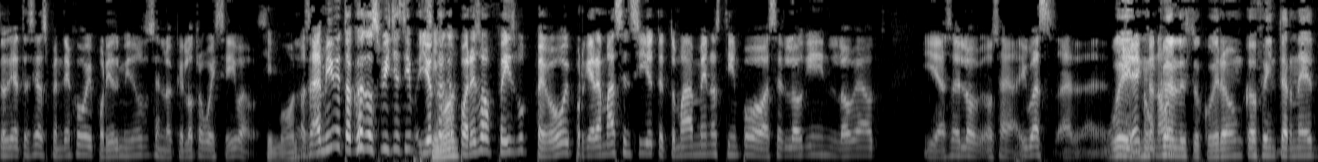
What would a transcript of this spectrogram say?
Entonces ya te hacías pendejo, güey, por 10 minutos en lo que el otro güey se iba, güey. Simón. O sea, a mí me tocó esos pinches tiempos. Yo creo que por eso Facebook pegó, güey, porque era más sencillo, te tomaba menos tiempo hacer login, logout y hacerlo, o sea, ibas a, a- Güey, directo, nunca ¿no? les tocó ir a un café internet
